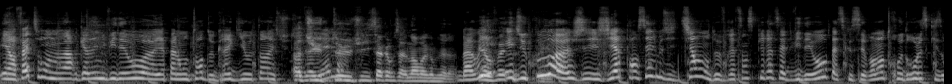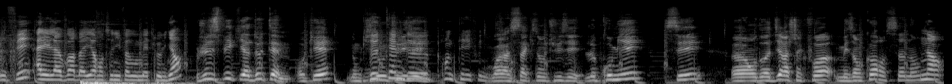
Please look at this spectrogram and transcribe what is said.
Et en fait, on a regardé une vidéo euh, il y a pas longtemps de Greg Guillotin et Studio ah, tu, Daniel. tu, tu dis ça comme ça, normal comme ça là. Bah oui, Et et, en fait, du coup, euh, j'ai- j'y ai repensé, je me suis dit, tiens, on devrait s'inspirer de cette vidéo parce que c'est vraiment trop drôle ce qu'ils ont fait. Allez la voir d'ailleurs, Anthony va vous mettre le lien. je vous explique, il y a deux thèmes, ok Donc ils Deux ont thèmes utilisé... de prank téléphonique. Voilà, c'est ça qu'ils ont utilisé. Le premier, c'est... euh, on doit dire à chaque fois, mais encore, ça non Non,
